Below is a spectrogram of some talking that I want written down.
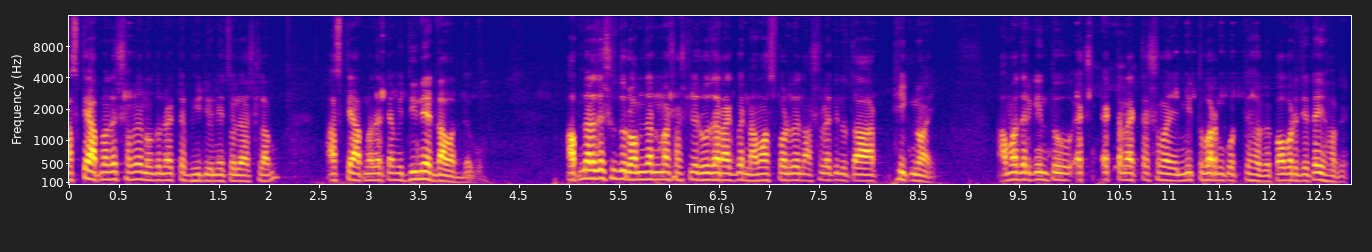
আজকে আপনাদের সামনে নতুন একটা ভিডিও নিয়ে চলে আসলাম। আজকে আপনাদেরকে আমি দিনের দাওয়াত দেব। আপনারা যে শুধু রমজান মাস আসলে রোজা রাখবেন, নামাজ পড়বেন, আসলে কিন্তু তা ঠিক নয়। আমাদের কিন্তু এক- একটা না একটা সময় মৃত্যুবরণ করতে হবে, কবরে যেতেই হবে।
